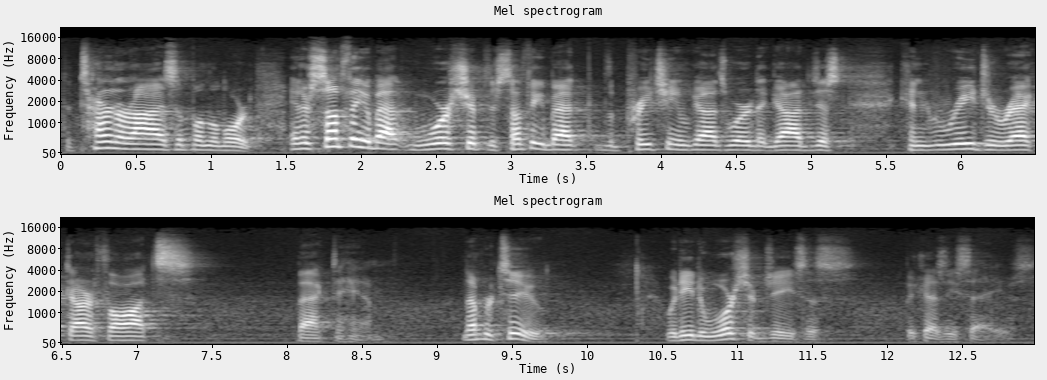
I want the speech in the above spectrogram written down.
to turn our eyes upon the Lord. And there's something about worship, there's something about the preaching of God's word that God just can redirect our thoughts back to Him. Number two, we need to worship Jesus because He saves.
